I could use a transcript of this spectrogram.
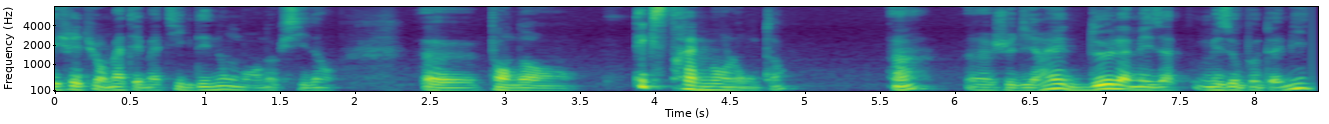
l'écriture mathématique des nombres en Occident pendant extrêmement longtemps, hein, je dirais, de la Mésopotamie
